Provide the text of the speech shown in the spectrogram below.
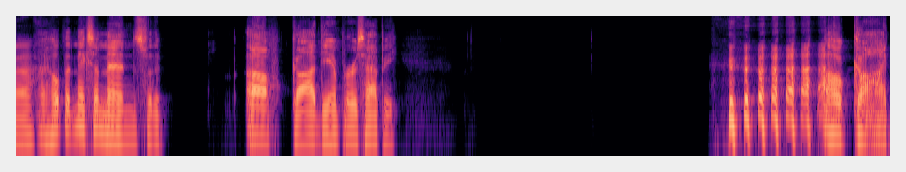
uh, I hope it makes amends for the Oh God, the emperor's happy. Oh God.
